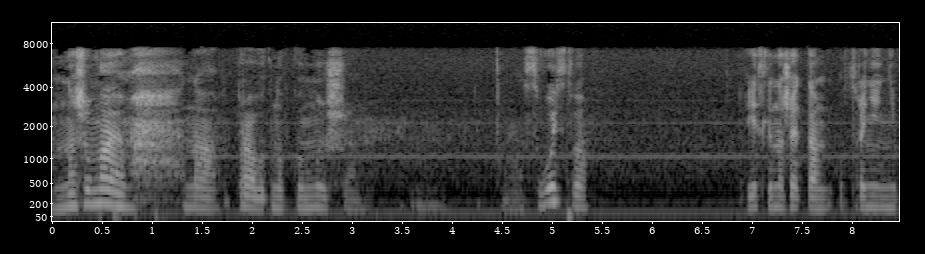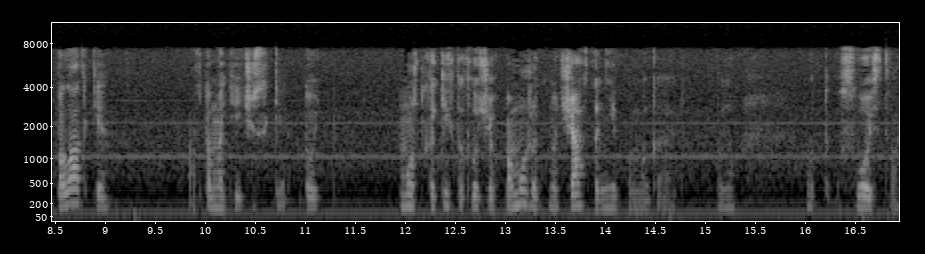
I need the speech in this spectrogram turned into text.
Нажимаем на правую кнопку мыши свойства. Если нажать там устранение неполадки, автоматически, то может в каких-то случаях поможет, но часто не помогает. Поэтому вот свойства.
